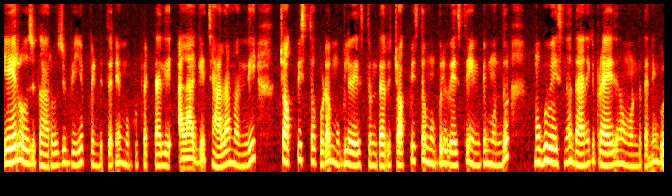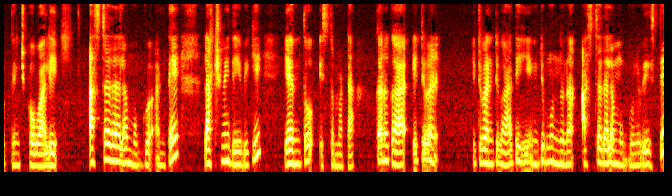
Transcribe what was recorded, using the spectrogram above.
ఏ రోజుకి ఆ రోజు బియ్యం పిండితోనే ముగ్గు పెట్టాలి. అలాగే చాలామంది చాక్పీస్తో కూడా ముగ్గులు వేస్తుంటారు. చాక్పీస్తో ముగ్గులు వేస్తే ఇంటి ముందు ముగ్గు వేసినా దానికి ప్రయోజనం ఉండదని గుర్తుంచుకోవాలి. అష్టదళ ముగ్గు అంటే లక్ష్మీదేవికి ఎంతో ఇష్టమట. కనుక ఇటువంటి ఇటువంటి వాటి ఇంటి ముందున అష్టదళ ముగ్గును వేస్తే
